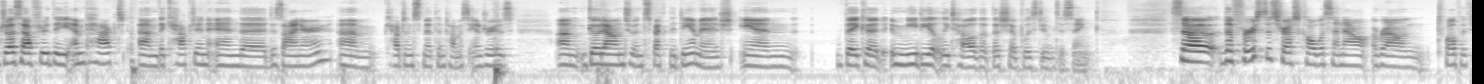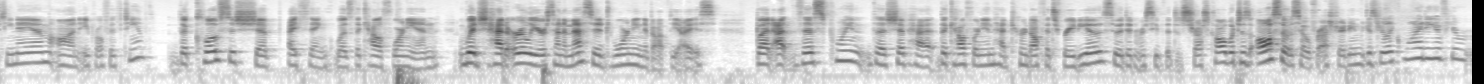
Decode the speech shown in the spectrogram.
Just after the impact, um, the captain and the designer, um, Captain Smith and Thomas Andrews, um, go down to inspect the damage, and they could immediately tell that the ship was doomed to sink. So the first distress call was sent out around 12:15 a.m. on April 15th. The closest ship, I think, was the Californian, which had earlier sent a message warning about the ice. But at this point, the ship had the Californian had turned off its radios, so it didn't receive the distress call, which is also so frustrating because you're like, why do you have your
